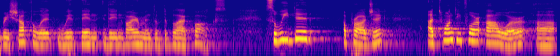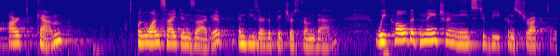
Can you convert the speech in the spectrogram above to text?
reshuffle it within the environment of the black box. So we did a project, a 24-hour uh, art camp on one site in Zagreb, and these are the pictures from that. We called it Nature Needs to be Constructed.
